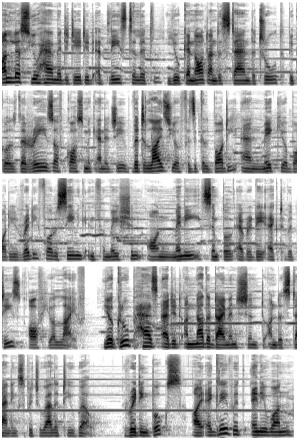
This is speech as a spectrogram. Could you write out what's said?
Unless you have meditated at least a little, you cannot understand the truth because the rays of cosmic energy vitalize your physical body and make your body ready for receiving information on many simple everyday activities of your life. Your group has added another dimension to understanding spirituality well. Reading books, I agree with anyone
